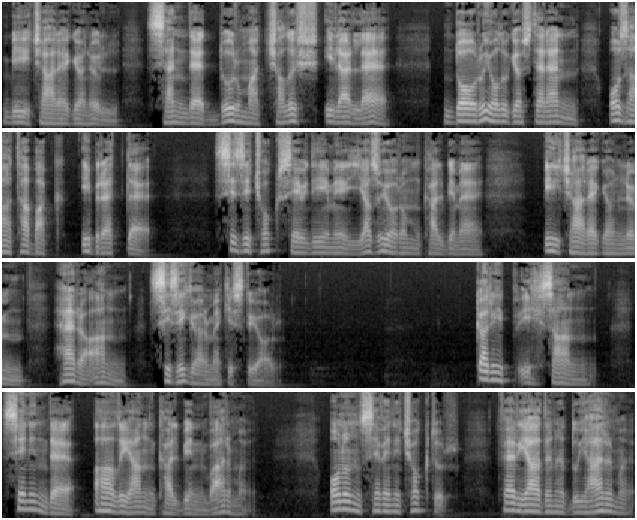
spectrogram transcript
Biçare gönül, sen de durma, çalış, ilerle. Doğru yolu gösteren o zata bak ibretle. Sizi çok sevdiğimi yazıyorum kalbime. Biçare gönlüm her an sizi görmek istiyor. Garip ihsan, senin de ağlayan kalbin var mı? Onun seveni çoktur. Feryadını duyar mı?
